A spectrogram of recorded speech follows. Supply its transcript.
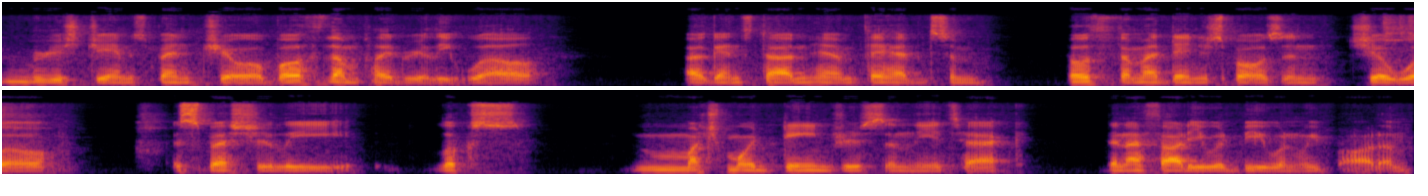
Reece James, Ben Chilwell. Both of them played really well against Tottenham. They had some. Both of them had dangerous balls, and Chilwell especially looks much more dangerous in the attack than I thought he would be when we bought him.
